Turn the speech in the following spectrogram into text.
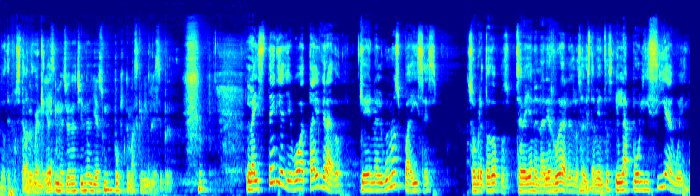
lo depositaban Pues bueno, ya si mencionas China, ya es un poquito más creíble ese pedo. La histeria llegó a tal grado que en algunos países, sobre todo pues se veían en áreas rurales los avistamientos, la policía, güey,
